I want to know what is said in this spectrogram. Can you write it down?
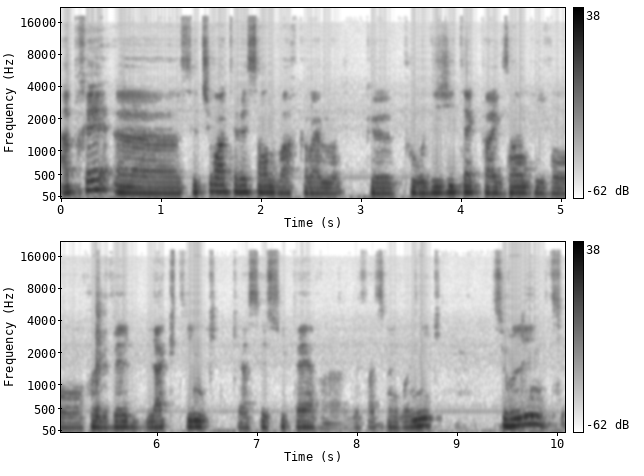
Après, euh, c'est toujours intéressant de voir quand même que pour Digitech, par exemple, ils vont relever l'acting qui est assez super euh, de façon ironique. Sur Lint,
